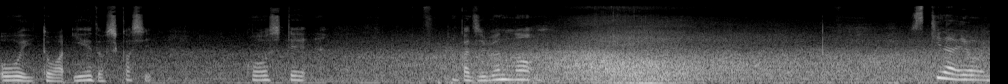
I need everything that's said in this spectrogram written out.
多いとはいえどしかしこうしてなんか自分の好きなように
